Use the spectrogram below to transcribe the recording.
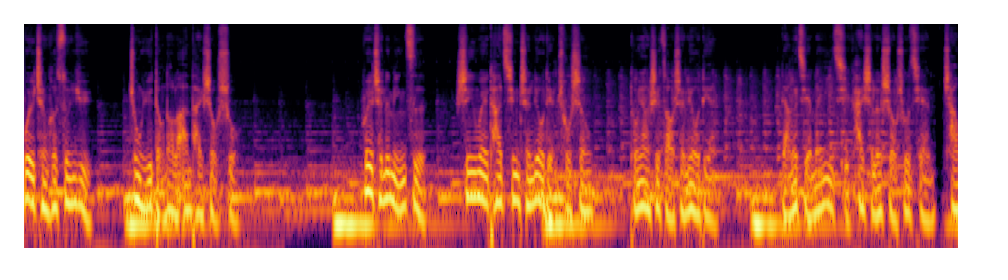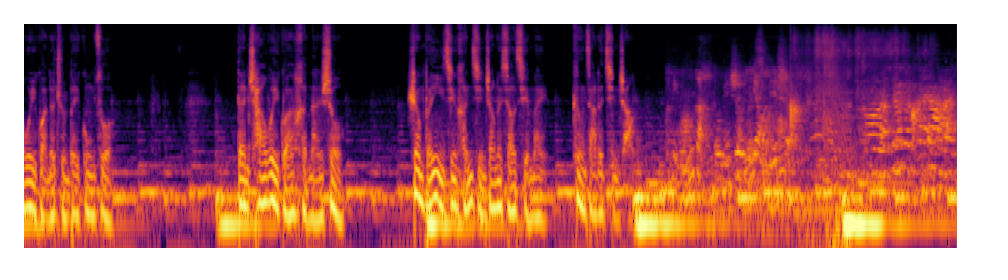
魏晨和孙玉终于等到了安排手术。魏晨的名字是因为他清晨六点出生，同样是早晨六点，两个姐妹一起开始了手术前插胃管的准备工作。但插胃管很难受，让本已经很紧张的小姐妹更加的紧张。灵感都没事，没事。啊，先躺下来。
